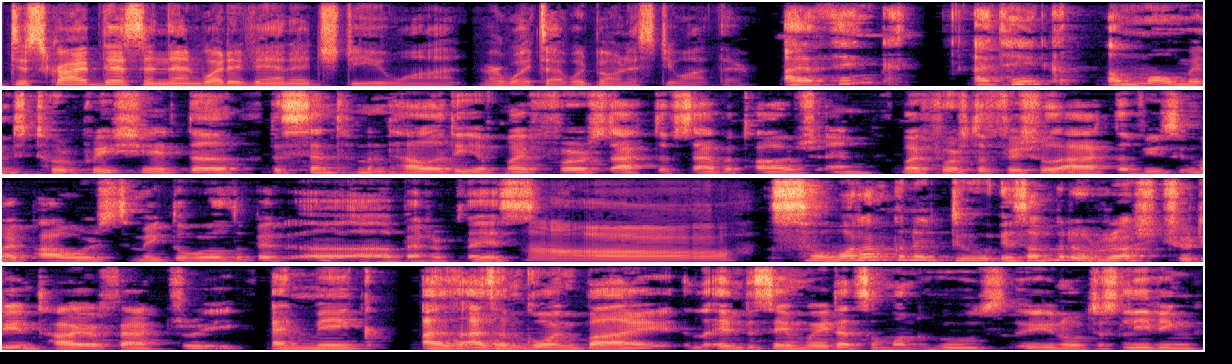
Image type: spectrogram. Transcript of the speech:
Describe this, and then what advantage do you want, or what uh, what bonus do you want there? I think I take a moment to appreciate the, the sentimentality of my first act of sabotage and my first official act of using my powers to make the world a bit uh, a better place. Oh, So what I'm gonna do is I'm gonna rush through the entire factory and make as as I'm going by, in the same way that someone who's you know just leaving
